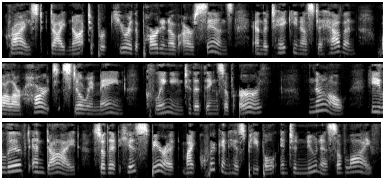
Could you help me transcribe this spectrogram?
Christ died not to procure the pardon of our sins and the taking us to heaven while our hearts still remain clinging to the things of earth. No, he lived and died so that his Spirit might quicken his people into newness of life,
